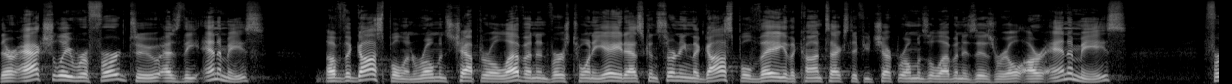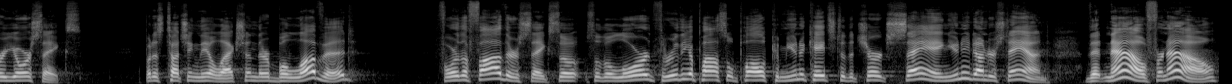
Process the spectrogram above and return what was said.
They're actually referred to as the enemies of the gospel in Romans chapter 11 and verse 28. As concerning the gospel, they, the context, if you check Romans 11, is Israel, are enemies for your sakes. But as touching the election, they're beloved for the Father's sake. So, so the Lord, through the Apostle Paul, communicates to the church saying, You need to understand that now, for now,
